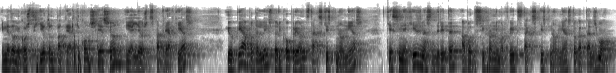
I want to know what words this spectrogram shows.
Είναι δομικό στοιχείο των πατριαρχικών σχέσεων ή αλλιώς της πατριαρχίας, η οποία αποτελεί ιστορικό προϊόν της ταξικής κοινωνίας και συνεχίζει να συντηρείται από τη σύγχρονη μορφή της ταξικής κοινωνίας στον καπιταλισμό.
